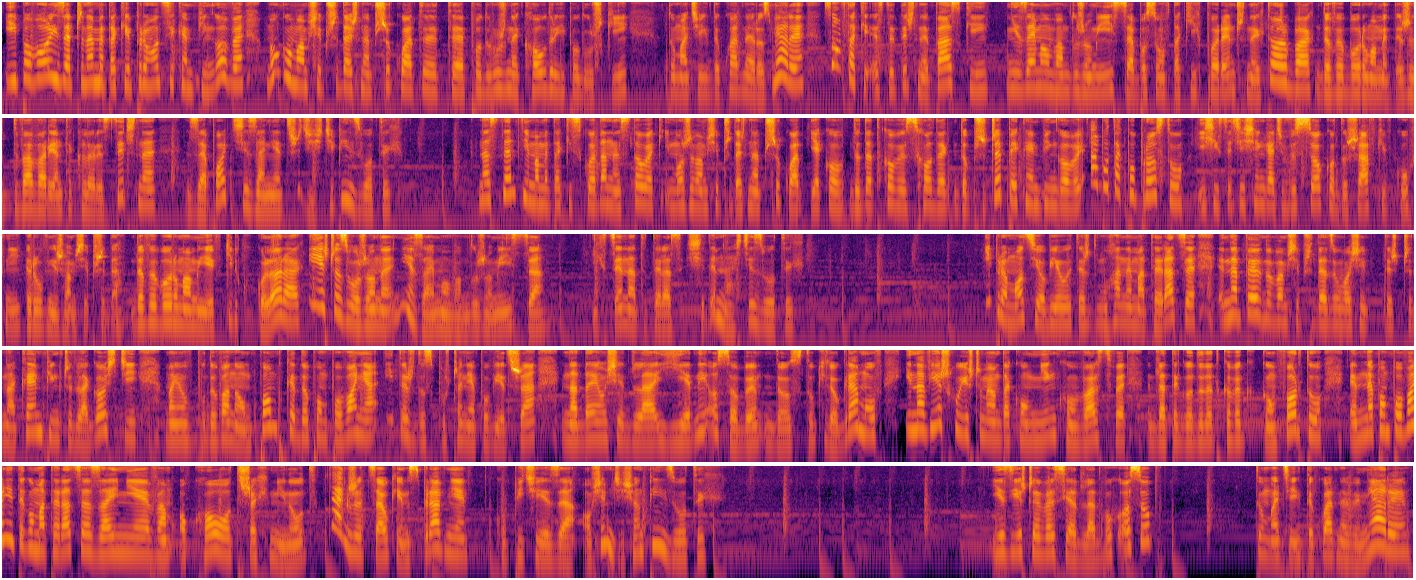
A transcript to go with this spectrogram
I powoli zaczynamy takie promocje kempingowe. Mogą Wam się przydać na przykład e, te podróżne kołdry i poduszki. Tu macie ich dokładne rozmiary. Są w takie estetyczne paski. Nie zajmą Wam dużo miejsca, bo są w takich poręcznych torbach. Do wyboru mamy też dwa warianty kolorystyczne. Zapłaćcie za nie 35 zł. Następnie mamy taki składany stołek i może Wam się przydać na przykład jako dodatkowy schodek do przyczepy kempingowej, albo tak po prostu, jeśli chcecie sięgać wysoko do szafki w kuchni, również Wam się przyda. Do wyboru mamy je w kilku kolorach i jeszcze złożone, nie zajmą Wam dużo miejsca. Ich cena to teraz 17 zł. I promocje objęły też dmuchane materace. Na pewno Wam się przydadzą właśnie też czy na kemping, czy dla gości. Mają wbudowaną pompkę do pompowania i też do spuszczenia powietrza. Nadają się dla jednej osoby do 100 kg i na wierzchu jeszcze mają taką miękką warstwę dla tego dodatkowego komfortu. Em, Napompowanie tego materaca zajmie Wam około 3 minut, także całkiem sprawnie. Kupicie je za 85 zł. Jest jeszcze wersja dla dwóch osób. Tu macie ich dokładne wymiary.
